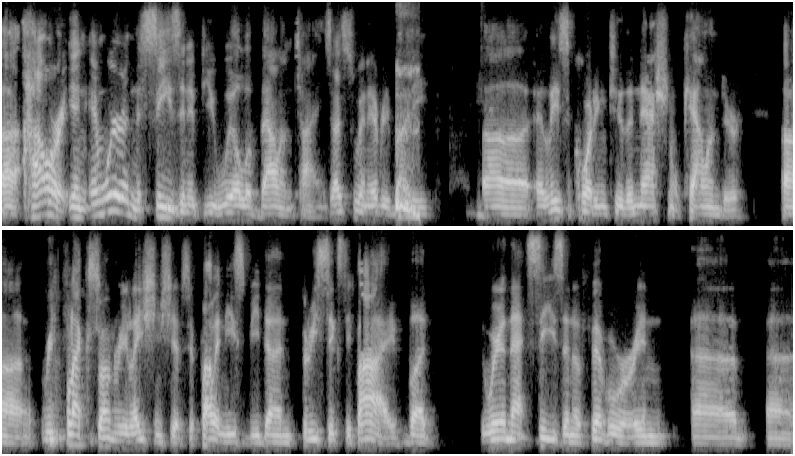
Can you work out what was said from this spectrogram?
Uh, how are in and we're in the season, if you will, of Valentine's. That's when everybody uh, at least according to the national calendar, uh, reflects on relationships. It probably needs to be done 365, but we're in that season of February and uh, uh,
